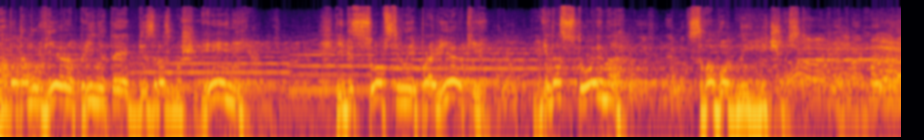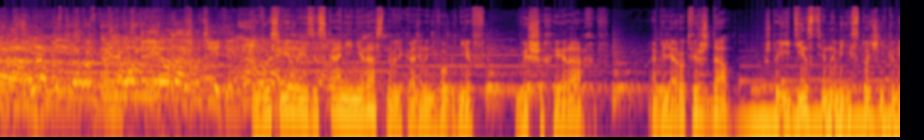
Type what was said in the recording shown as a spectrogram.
А потому вера, принятая без размышления и без собственной проверки, недостойна свободной личности. Его смелые изыскания не раз навлекали на него гнев высших иерархов. Абеляр утверждал, что единственными источниками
